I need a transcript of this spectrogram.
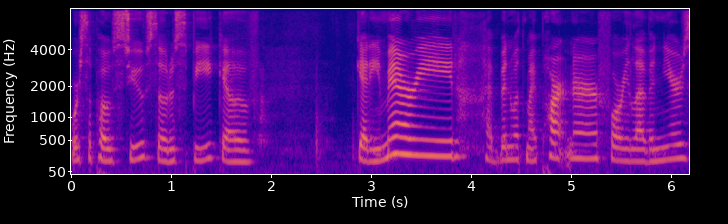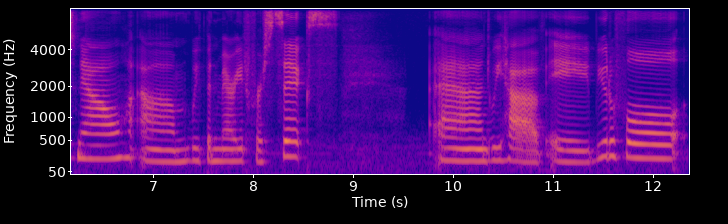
we're supposed to, so to speak, of getting married. I've been with my partner for 11 years now. Um, we've been married for six. And we have a beautiful,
